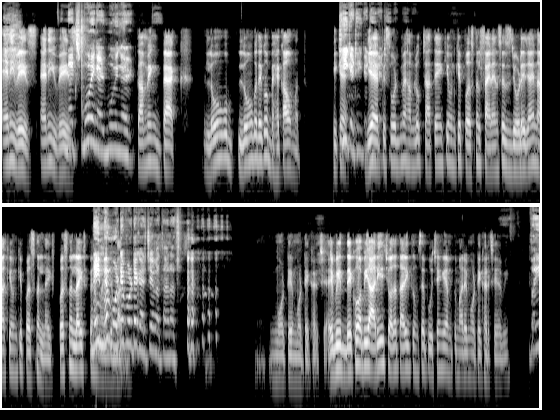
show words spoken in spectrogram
Anyways anyways next moving ahead moving ahead coming back लोगों को लोगों को देखो बहकाओ मत। ठीक है? ठीक है ये एपिसोड में हम लोग चाहते हैं कि उनके पर्सनल फाइनेंसेस जोड़े जाएँ ना कि उनकी पर्सनल लाइफ पर्सनल लाइफ पे नहीं मैं मोटे मोटे खर्चे बता रहा था। मोटे मोटे खर्चे। अभी देखो अभी आ रही है चौदह तारीख तुमसे पूछेंगे हम तुम्हारे मोटे खर्चे अभी। भाई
